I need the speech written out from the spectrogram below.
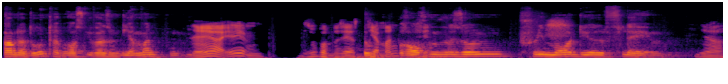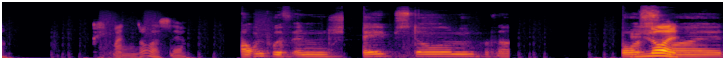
Kram da drunter brauchst du überall so einen Diamanten. Naja, eben. Super, muss ich erst So einen Diamanten brauchen finden. wir so einen Primordial Flame. Ja. Kriegt man denn sowas her? Found within Shapestone. Oder Lol.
